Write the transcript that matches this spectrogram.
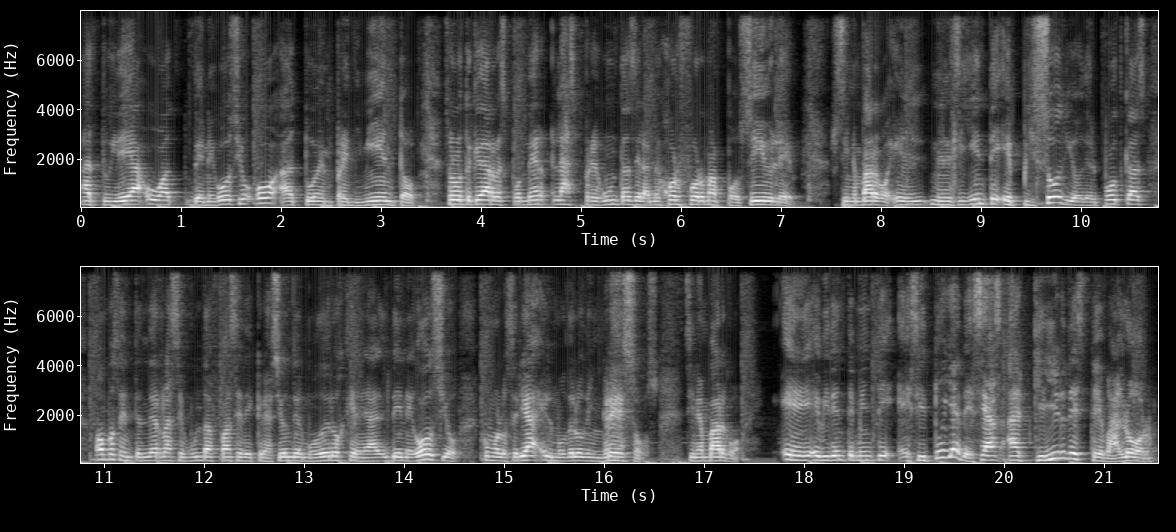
a tu idea o de negocio o a tu emprendimiento. Solo te queda responder las preguntas de la mejor forma posible. Sin embargo, en el siguiente episodio del podcast vamos a entender la segunda fase de creación del modelo general de negocio, como lo sería el modelo de ingresos. Sin embargo, eh, evidentemente, eh, si tú ya deseas adquirir de este valor,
